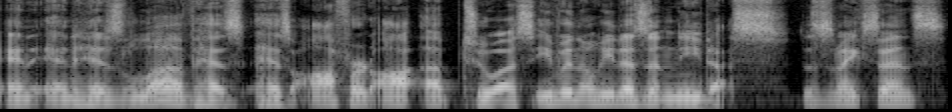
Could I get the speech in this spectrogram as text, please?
and, and his love has has offered up to us even though he doesn't need us. Does this make sense?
